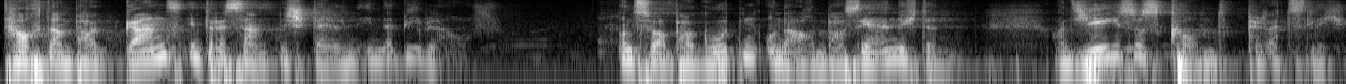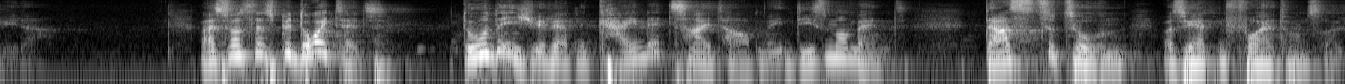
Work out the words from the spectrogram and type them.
taucht an ein paar ganz interessanten Stellen in der Bibel auf. Und zwar ein paar guten und auch ein paar sehr ernüchternden. Und Jesus kommt plötzlich wieder. Weißt du, was das bedeutet? Du und ich, wir werden keine Zeit haben, in diesem Moment das zu tun, was wir hätten vorher tun sollen.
